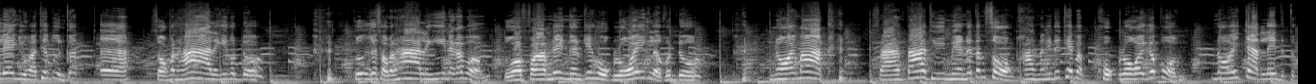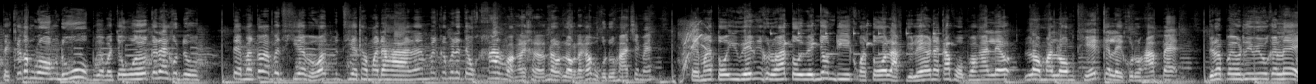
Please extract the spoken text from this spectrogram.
แรงอยู่ค่ะเทียบตัวอื่นก็เออ2,500อะไรเงี้ยคนดูตัวอื่นก็2,500อะไรเงี้ยนะครับผมตัวฟาร์มได้เงินแค่600เองเหรอคนดูน้อยมากซานต้าทีเมนได้ตั้ง 2,000อันนี้ได้แค่แบบ600ครับผม น้อยจัดเลยแต่แต่ก็ต้องลองดูเผื่อมันจะเวิร์กก็ได้คุณดู แต่มันก็เป็นเทียร์แบบว่าเป็นเทียร์ธรรมดานะมันก็ไม่ได้จะคาดหวังอะไรขนาดนั้นหรอกนะครับผมคุณดูฮะใช่ไหมแต่มาตัวอีเวนต์นี่คุณดูฮะตัวอีเวนต์ย่อมดีกว่าตัวหลักอยู่แล้วนะครับผมเพราะงั้นแล้วเรามาลองเทสกันเลยคุณดูฮะแปะเดี๋ยวเราไปรีวิวกันเลย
